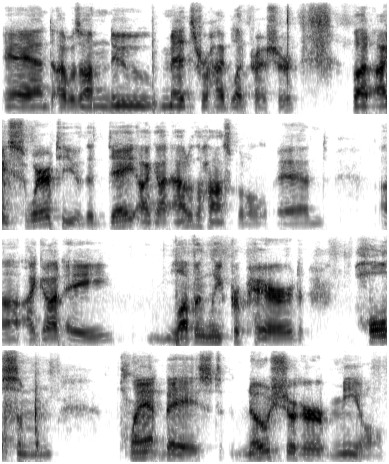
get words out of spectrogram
and I was on new meds for high blood pressure. But I swear to you, the day I got out of the hospital and uh, I got a lovingly prepared, wholesome, plant-based, no sugar meal,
